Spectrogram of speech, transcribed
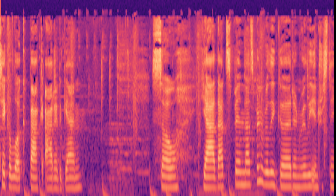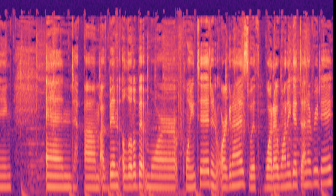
take a look back at it again so, yeah, that's been that's been really good and really interesting. And um, I've been a little bit more pointed and organized with what I want to get done every day.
